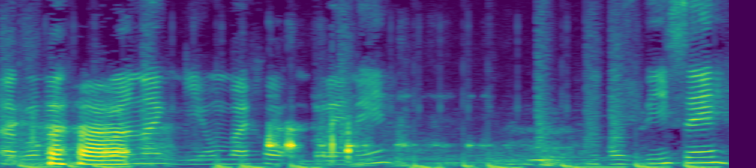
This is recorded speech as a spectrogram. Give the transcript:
arroba rené nos dice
